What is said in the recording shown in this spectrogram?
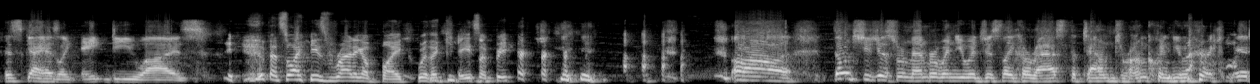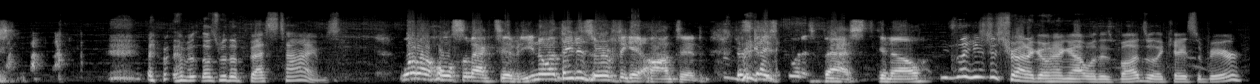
this guy has like eight DUIs. That's why he's riding a bike with a case of beer. Oh, don't you just remember when you would just like harass the town drunk when you were a kid? Those were the best times. What a wholesome activity. You know what? They deserve to get haunted. This guy's doing his best, you know? He's like he's just trying to go hang out with his buds with a case of beer.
